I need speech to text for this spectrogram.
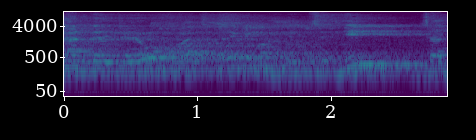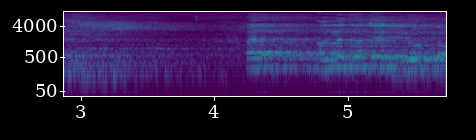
जानकारी जो है वो मानचित्र के माध्यम से दी जाती है। अगला जो है। ग्लोब का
